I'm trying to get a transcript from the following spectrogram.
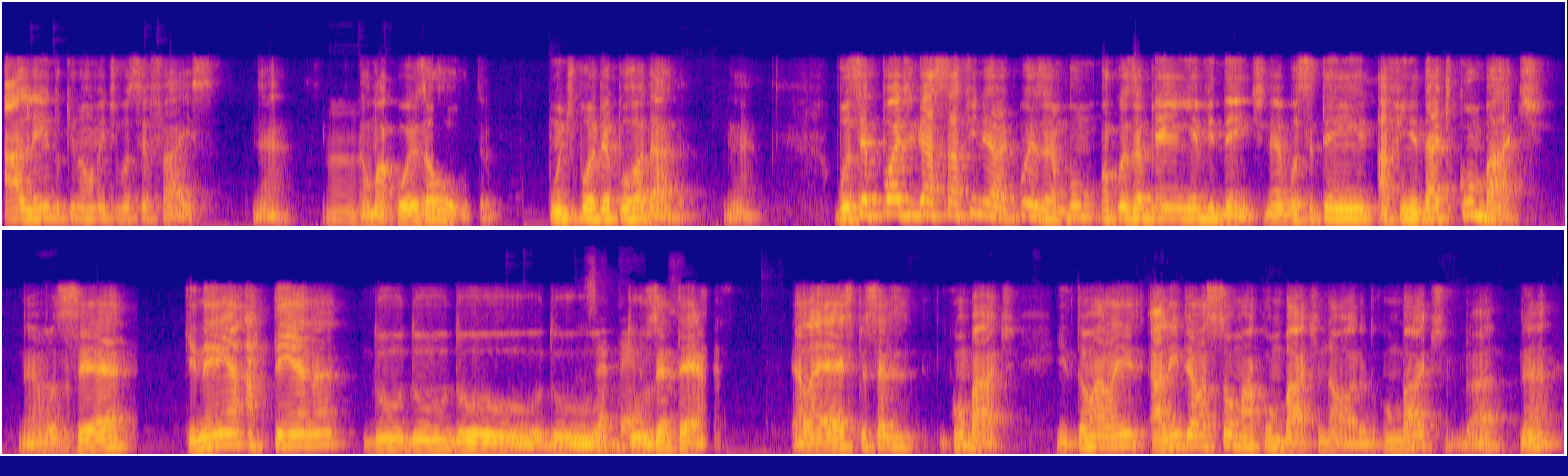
além do que normalmente você faz, né? Hum. É uma coisa ou outra. Um de poder por rodada, né? Você pode gastar afinidade, por exemplo, uma coisa bem evidente, né? Você tem afinidade de combate, né? Hum. Você é que nem a Atena do, do, do, do dos, Eternos. dos Eternos. Ela é especializada em combate. Então, ela, além de ela somar combate na hora do combate, né?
